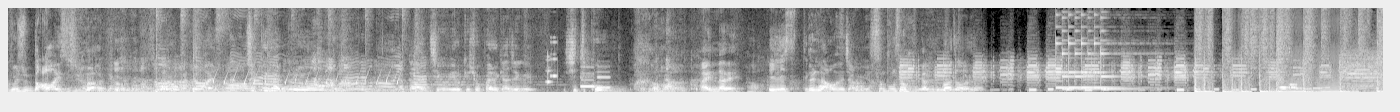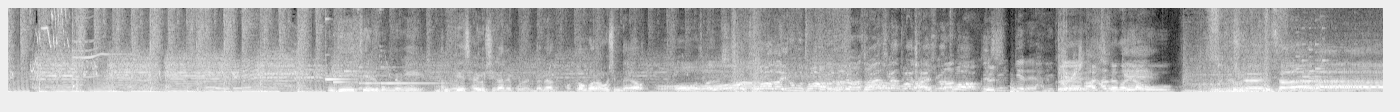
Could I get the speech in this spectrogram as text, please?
그거 좀 나와 있으시면 안 돼요. 나와 있어. 찍기도 힘들어요. 약간 지금 이렇게 쇼파 이렇게 하지 그 시트콤 보면 아 옛날에 일리스트 늘 나오는 장면. 순풍 산부인과 그래. 맞아 맞아. 인피니트 일곱 명이 함께 자유 시간을 보낸다면 어떤 걸 하고 싶나요? 어, 좋아 나 이런 거 좋아. 자유 시간 좋아. 자유 시간 좋아. 함께네 함께. 그래, 합숙 생활이라고. 소중한 사람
